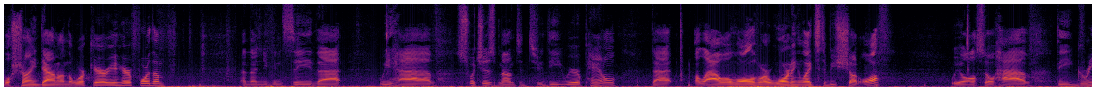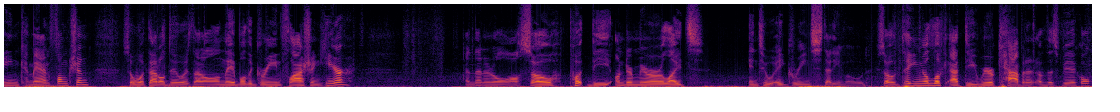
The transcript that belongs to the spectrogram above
will shine down on the work area here for them. And then you can see that we have switches mounted to the rear panel that allow all of our warning lights to be shut off. We also have the green command function. So what that'll do is that'll enable the green flashing here. And then it'll also put the under mirror lights into a green steady mode. So taking a look at the rear cabinet of this vehicle,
